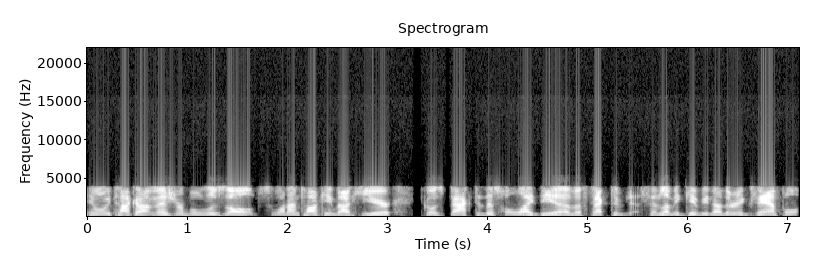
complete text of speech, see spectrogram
And when we talk about measurable results, what I'm talking about here goes back to this whole idea of effectiveness. And let me give you another example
